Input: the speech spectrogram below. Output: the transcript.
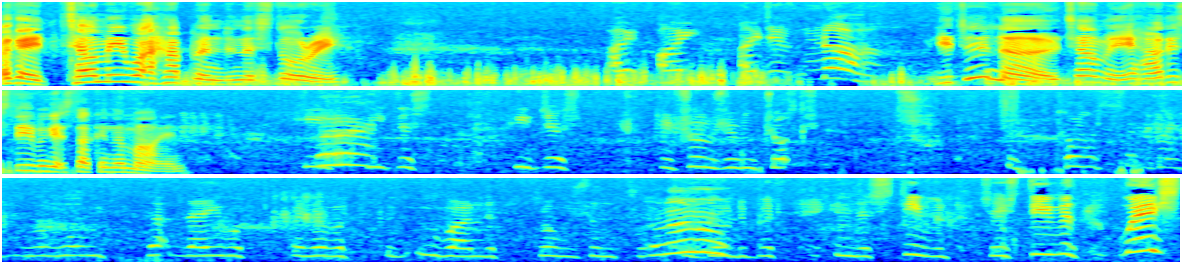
Okay, tell me what happened in the story. I, I, I don't know. You do know. Tell me, how did Stephen get stuck in the mine? He, he just, he just, he throws some trucks. Thomas said that they were going to have Uber and throw some trucks and go to bit in the Stephen. So Stephen raced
